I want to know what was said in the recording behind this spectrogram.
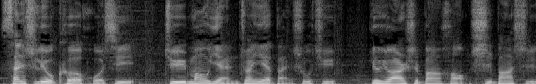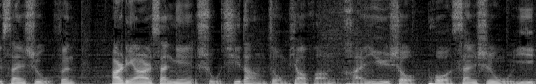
三十六氪获悉，据猫眼专业版数据，六月二十八号十八时三十五分，二零二三年暑期档总票房含预售破三十五亿，《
